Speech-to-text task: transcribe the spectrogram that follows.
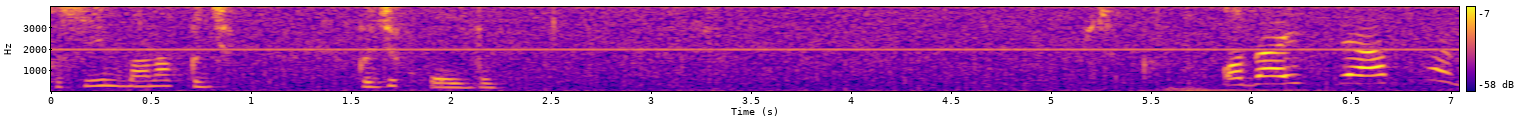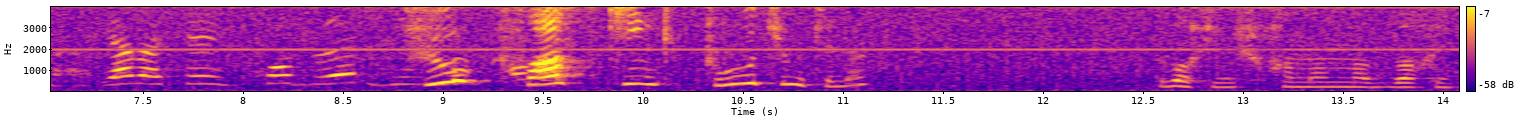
kısayım. Bana gıcık gıcık oldum. O da işte atsana. Ya da şey kod ver. Şu Fast King Pro kim ki lan? Dur bakayım şu kanalına bir bakayım.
